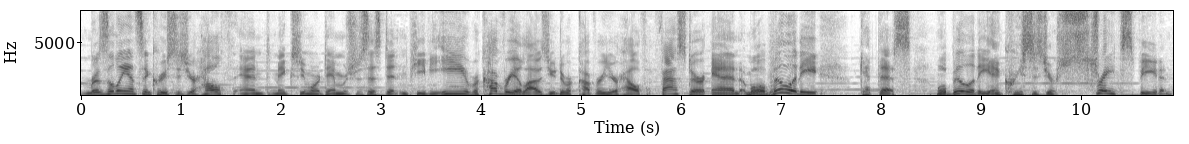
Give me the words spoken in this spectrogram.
Resilience increases your health and makes you more damage resistant in PvE, recovery allows you to recover your health faster, and mobility, get this, mobility increases your strafe speed and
